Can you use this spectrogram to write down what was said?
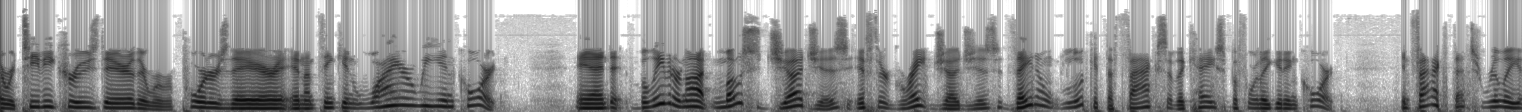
There were TV crews there, there were reporters there, and I'm thinking, why are we in court? And believe it or not, most judges, if they're great judges, they don't look at the facts of the case before they get in court. In fact, that's really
